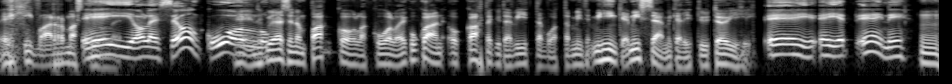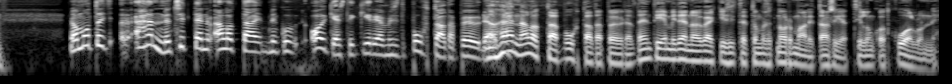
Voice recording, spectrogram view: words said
Ei varmasti ole. Ei ole, se on Ei, kuollut. no kyllä sen on pakko olla kuollut. Ei kukaan ole 25 vuotta mi- mihinkään, missään, mikä liittyy töihin. Ei, ei, ei, ei niin. Mm. No mutta hän nyt sitten aloittaa niin kuin oikeasti kirjaimisesti puhtaalta No pöydältä. hän aloittaa puhtaalta pöydältä. En tiedä, miten nuo kaikki sitten tuommoiset normaalit asiat silloin, kun oot kuollut. Niin.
